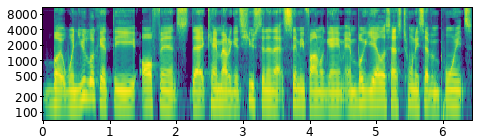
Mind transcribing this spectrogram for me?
But when you look at the offense that came out against Houston in that semifinal game, and Boogie Ellis has 27 points,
